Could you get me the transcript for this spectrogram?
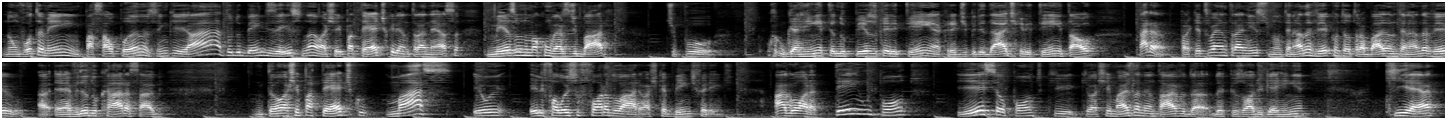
não vou também passar o pano assim que, ah, tudo bem dizer isso, não, achei patético ele entrar nessa, mesmo numa conversa de bar, tipo, o Guerrinha tendo o peso que ele tem, a credibilidade que ele tem e tal, cara, para que tu vai entrar nisso? Não tem nada a ver com o teu trabalho, não tem nada a ver, é a vida do cara, sabe? Então eu achei patético, mas eu ele falou isso fora do ar, eu acho que é bem diferente. Agora, tem um ponto, e esse é o ponto que, que eu achei mais lamentável da, do episódio Guerrinha, que é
